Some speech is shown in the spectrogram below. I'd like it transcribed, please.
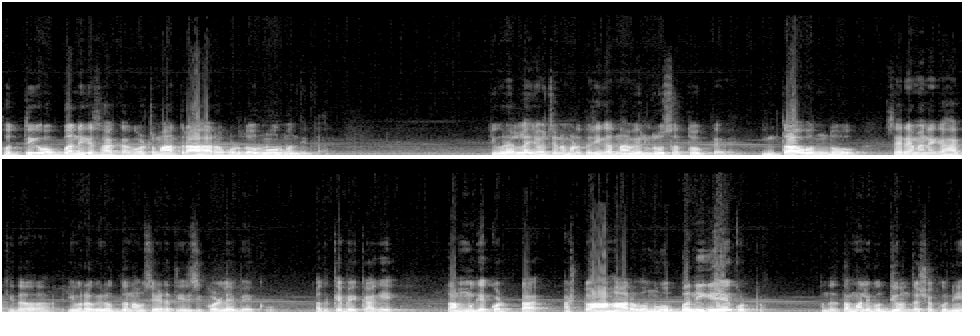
ಹೊತ್ತಿಗೆ ಒಬ್ಬನಿಗೆ ಸಾಕಾಗುವಷ್ಟು ಮಾತ್ರ ಆಹಾರ ಕೊಡೋದು, ಅವ್ರು ನೂರು ಮಂದಿ ಇದ್ದಾರೆ. ಇವರೆಲ್ಲ ಯೋಚನೆ ಮಾಡ್ತಾರೆ ಹೀಗಾಗಿ ನಾವೆಲ್ಲರೂ ಸತ್ತೋಗ್ತೇವೆ. ಇಂಥ ಒಂದು ಸೆರೆಮನೆಗೆ ಹಾಕಿದ ಇವರ ವಿರುದ್ಧ ನಾವು ಸೇಡು ತೀರಿಸಿಕೊಳ್ಳೇಬೇಕು. ಅದಕ್ಕೆ ಬೇಕಾಗಿ ತಮಗೆ ಕೊಟ್ಟ ಅಷ್ಟು ಆಹಾರವನ್ನು ಒಬ್ಬನಿಗೇ ಕೊಟ್ಟರು ಅಂದರೆ ತಮ್ಮಲ್ಲಿ ಬುದ್ಧಿವಂತ ಶಕುನಿ,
